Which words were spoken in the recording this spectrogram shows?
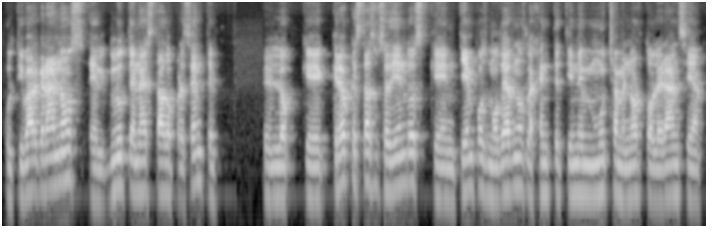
cultivar granos, el gluten ha estado presente. lo que creo que está sucediendo es que en tiempos modernos la gente tiene mucha menor tolerancia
